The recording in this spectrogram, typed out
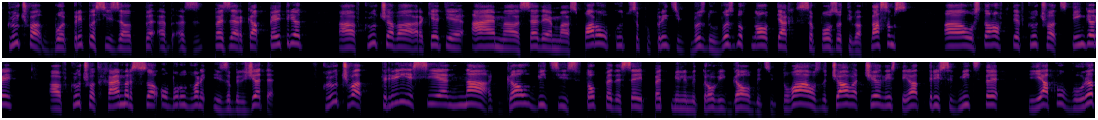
включва боеприпаси за ПЗРК а, включва ракети АМ-7 Sparrow, които са по принцип въздух-въздух, но от тях се ползват и в. А, установките включват стингъри, а, включват Хаймерс оборудване и забележете, включват 31 галбици 155 мм галбици. Това означава, че наистина 3 седмиците яко горят,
